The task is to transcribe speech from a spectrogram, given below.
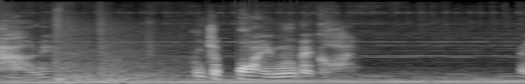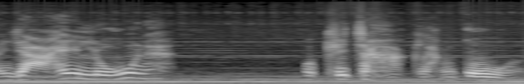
คราวนี้กูจะปล่อยมึงไปก่อน แต่อย่าให้รู้นะ ว่าคิดจะหักหลังกูอะ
